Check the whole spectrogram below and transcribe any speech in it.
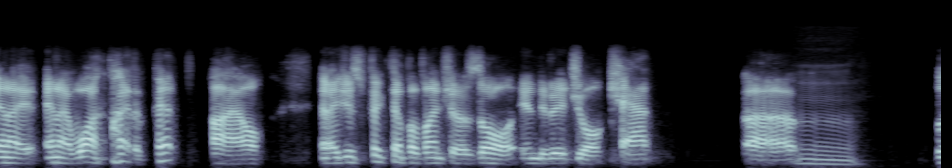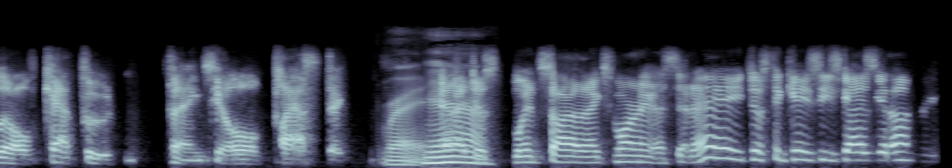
And I and I walked by the pet aisle, and I just picked up a bunch of those little individual cat, uh, Mm, little cat food things, you know, little plastic. right. Yeah. And Yeah. I just went and saw her the next morning. I said, "Hey, just in case these guys get hungry."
